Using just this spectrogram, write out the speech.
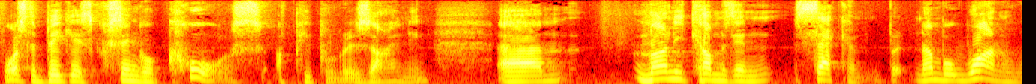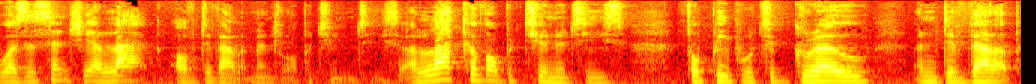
what's the biggest single cause of people resigning. Um, money comes in second, but number one was essentially a lack of developmental opportunities, a lack of opportunities for people to grow and develop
